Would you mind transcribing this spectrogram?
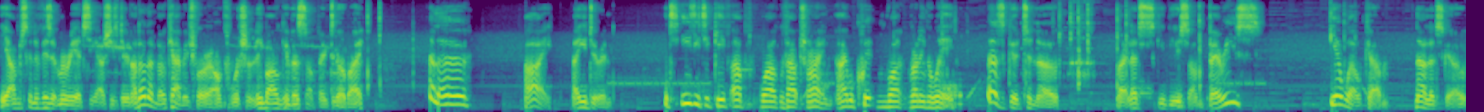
Yeah, I'm just gonna visit Maria and see how she's doing. I don't have no cabbage for her, unfortunately, but I'll give her something to go by. Hello. Hi. How you doing? It's easy to give up while without trying. I will quit running away. That's good to know. Right, let's give you some berries. You're welcome. Now let's go.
